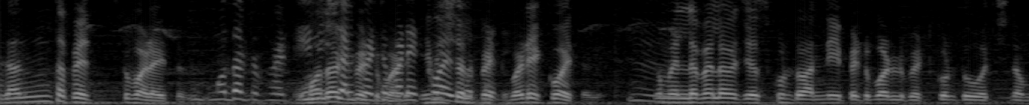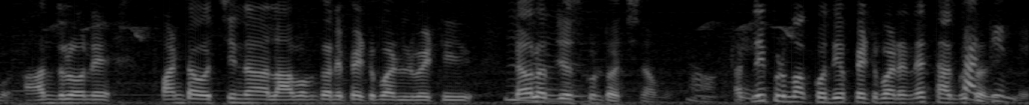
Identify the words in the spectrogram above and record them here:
ఇదంతా పెట్టుబడి అవుతుంది మొదట పెట్టుబడి ఇనిషియల్. పెట్టుబడి ఎక్కువ అవుతుంది మెల్లమెల్లగా చేసుకుంటూ అన్ని పెట్టుబడులు పెట్టుకుంటూ వచ్చినాము. అందులోనే పంట వచ్చిన లాభంతోనే పెట్టుబడులు పెట్టి డెవలప్. చేసుకుంటూ వచ్చినాము. అట్లా ఇప్పుడు మాకు కొద్దిగా పెట్టుబడి అనేది తగ్గుతుంది.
